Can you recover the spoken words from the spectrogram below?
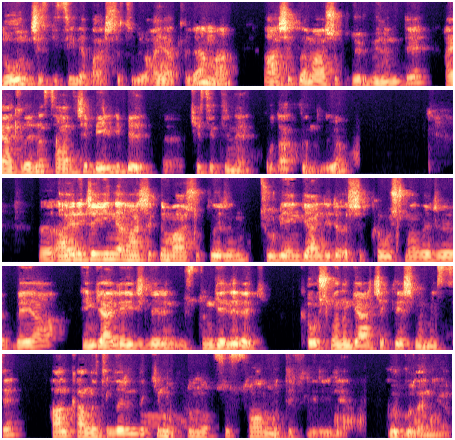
doğum çizgisiyle başlatılıyor hayatları ama aşıkla maşuk dürbününde hayatlarının sadece belli bir e, kesitine odaklanılıyor. Ee, ayrıca yine aşık ve maşukların türlü engelleri aşıp kavuşmaları veya engelleyicilerin üstün gelerek kavuşmanın gerçekleşmemesi halk anlatılarındaki mutlu mutsuz son motifleriyle kurgulanıyor.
